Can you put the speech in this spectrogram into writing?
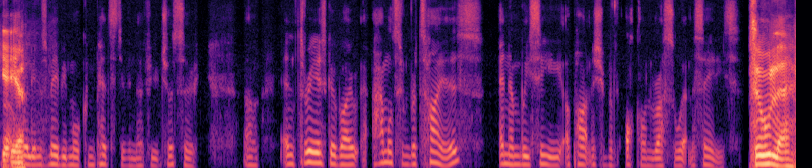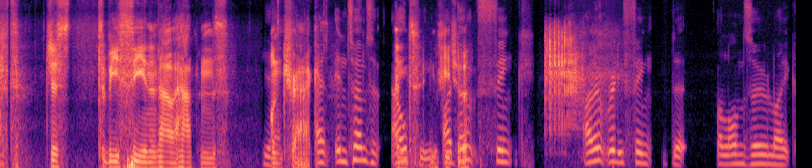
Yeah, yeah. Williams may be more competitive in the future. So, um, and three years go by, Hamilton retires, and then we see a partnership of Ocon Russell at Mercedes. It's all left just to be seen and how it happens Yeah. on track. And in terms of Alpine, I don't think, I don't really think that Alonso like.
